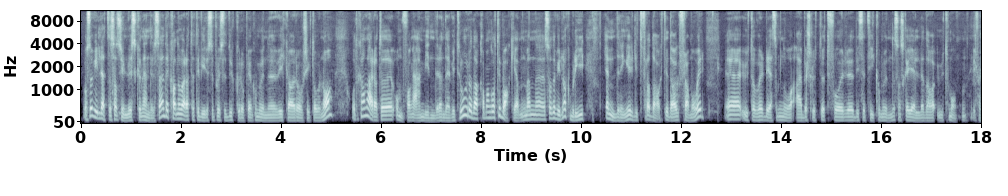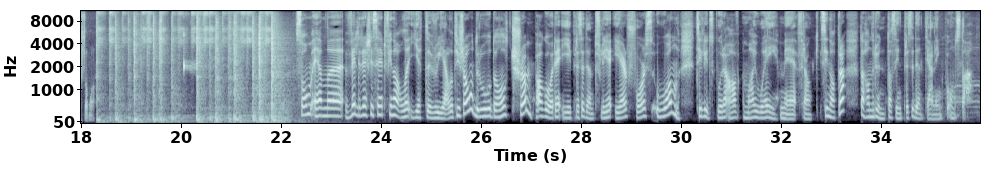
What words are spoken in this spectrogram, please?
Og så vil dette sannsynligvis kunne endre seg. Det kan jo være at dette viruset plutselig dukker opp i en kommune vi ikke har oversikt over nå. Og det kan være at eh, omfanget er mindre enn det vi tror, og da kan man gå tilbake igjen. Men, eh, så det vil nok bli endringer litt fra dag til dag framover, utover det som nå er besluttet for disse ti kommunene som skal gjelde da ut måneden i første omgang. Som en eh, velregissert finale i et realityshow dro Donald Trump av gårde i presidentflyet Air Force One til lydsporet av My Way med Frank Sinatra da han runda sin presidentgjerning på onsdag.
